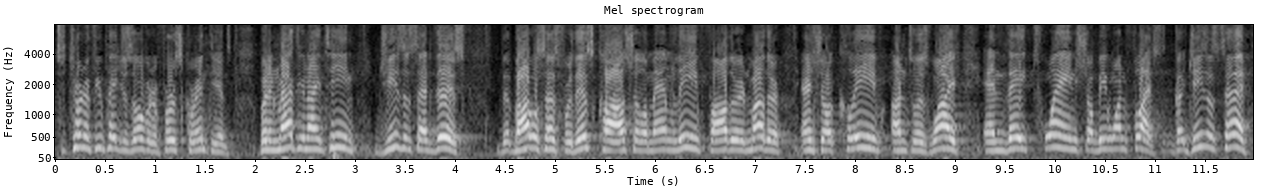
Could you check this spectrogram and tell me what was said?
To turn a few pages over to 1 Corinthians. But in Matthew 19, Jesus said this The Bible says, For this cause shall a man leave father and mother, and shall cleave unto his wife, and they twain shall be one flesh. Jesus said,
